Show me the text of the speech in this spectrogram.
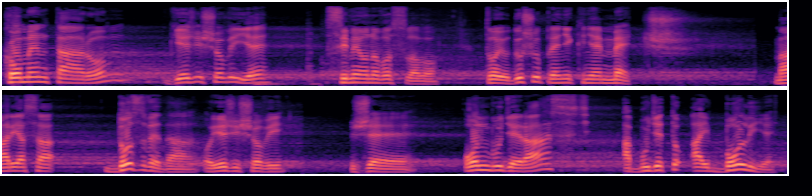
komentárom k Ježišovi je Simeonovo slovo. Tvoju dušu prenikne meč. Mária sa dozvedá o Ježišovi, že on bude rásť a bude to aj bolieť.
